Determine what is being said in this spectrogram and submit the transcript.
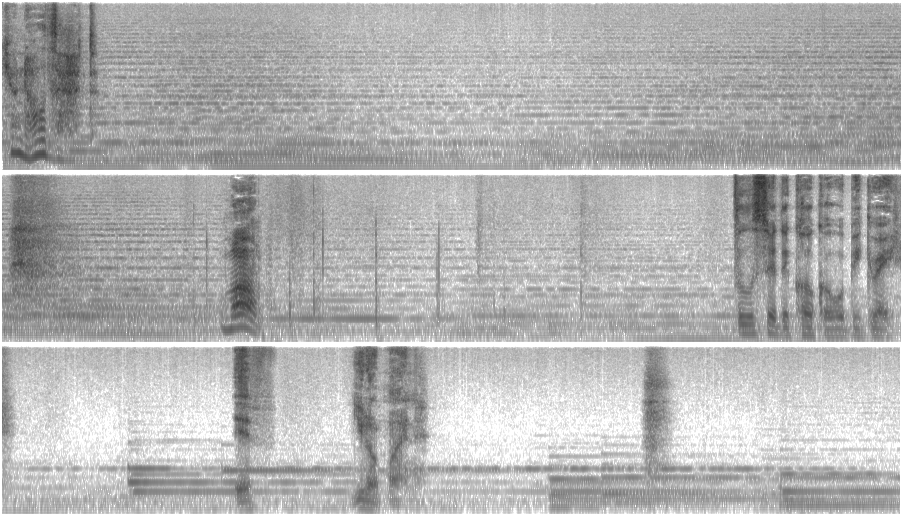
You know that. Mom! Dulce de Coco would be great. If you don't mind.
